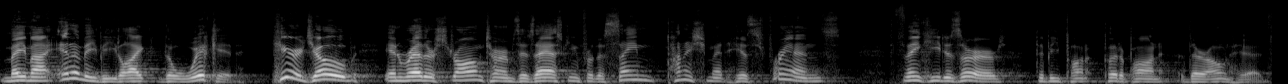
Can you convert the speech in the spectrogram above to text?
May my enemy be like the wicked. Here, Job, in rather strong terms, is asking for the same punishment his friends think he deserves to be put upon their own heads.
